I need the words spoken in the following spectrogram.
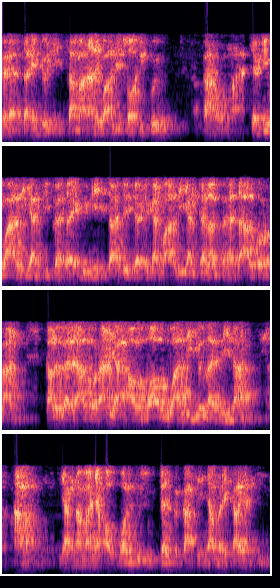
bahasa Indonesia, maknanya wali sohibul karomah. Jadi wali yang di bahasa Indonesia beda dengan wali yang dalam bahasa Al-Quran. Kalau bahasa Al-Quran ya Allah waliyul ladina aman. Yang namanya Allah itu sudah kekasihnya mereka yang ini.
